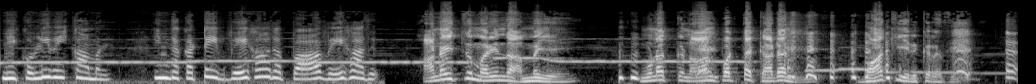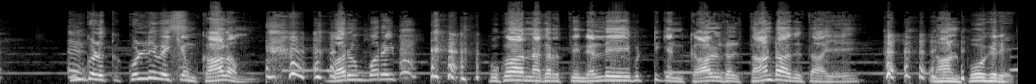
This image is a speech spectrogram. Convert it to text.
நீ கொள்ளி வைக்காமல் இந்த கட்டை வேகாதப்பா வேகாது. அனைத்து அறிந்த அம்மையே உனக்கு நான் பட்ட கடன் பாக்கி இருக்கிறது. உங்களுக்கு கொள்ளி வைக்கும் காலம் வரும் வரை புகார் நகரத்தின் எல்லையை விட்டு என் கால்கள் தாண்டாது தாயே. நான் போகிறேன்.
